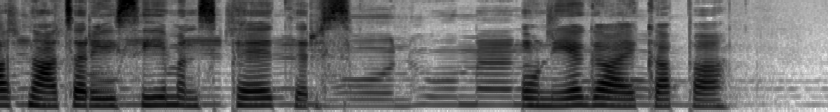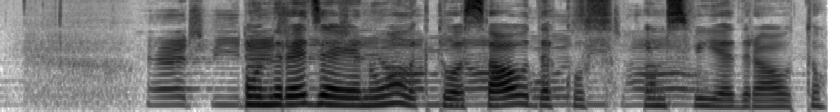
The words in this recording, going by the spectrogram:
atnāca arī Sīmanis Pēters un iegāja kapā un redzēja noliktos audeklus un sviedrautu,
